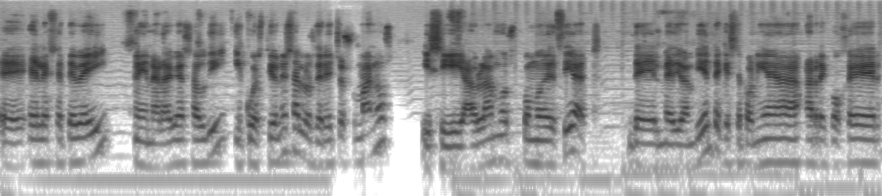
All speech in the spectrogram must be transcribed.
eh, LGTBI en Arabia Saudí y cuestiones a los derechos humanos. Y si hablamos, como decías, del medio ambiente que se ponía a recoger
